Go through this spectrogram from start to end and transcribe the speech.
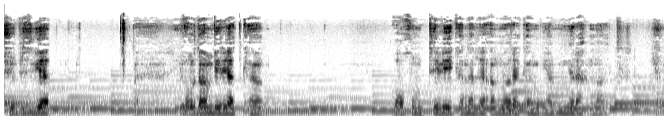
Shu bizga yordam berayotgan oxun tv kanali anvar akamga ming rahmat. Shu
